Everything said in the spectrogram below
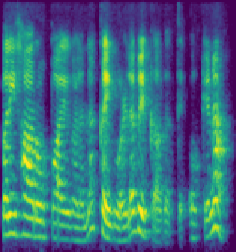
ಪರಿಹಾರೋಪಾಯಗಳನ್ನು ಕೈಗೊಳ್ಳಬೇಕಾಗತ್ತೆ. ಓಕೆನಾ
